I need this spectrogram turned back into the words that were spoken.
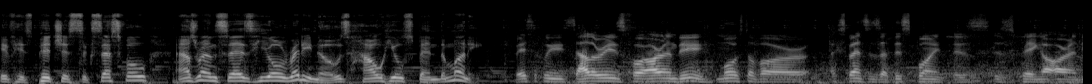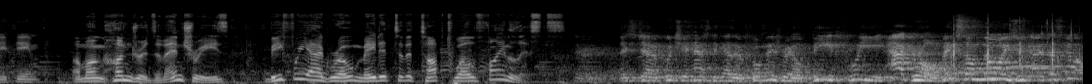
If his pitch is successful, Azran says he already knows how he'll spend the money. Basically, salaries for R&D. Most of our expenses at this point is, is paying our R&D team. Among hundreds of entries, BeFree Agro made it to the top 12 finalists. Ladies and gentlemen, put your hands together from Israel. BeFree Agro. Make some noise, you guys. Let's go.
